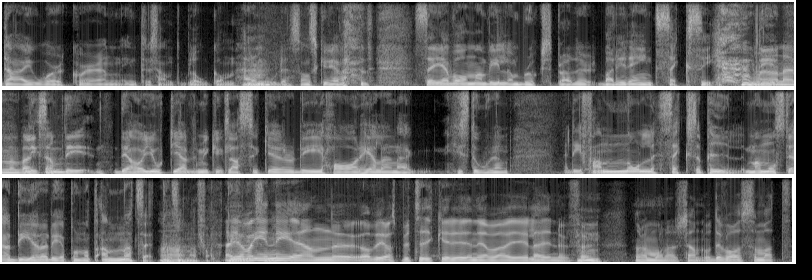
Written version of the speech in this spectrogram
Die Workwear, en intressant blogg om herrmode, som skrev att säga vad man vill om Brooks Brothers, but it ain't sexy. det, Ja, nej, liksom, det, det har gjort jävligt mycket klassiker och det har hela den här historien. Det är fan noll sex appeal. Man måste addera det på något annat sätt i sådana fall. Jag var liksom- inne i en eh, av deras butiker när jag var i LA nu för Mm. några månader sedan. Och det var som att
